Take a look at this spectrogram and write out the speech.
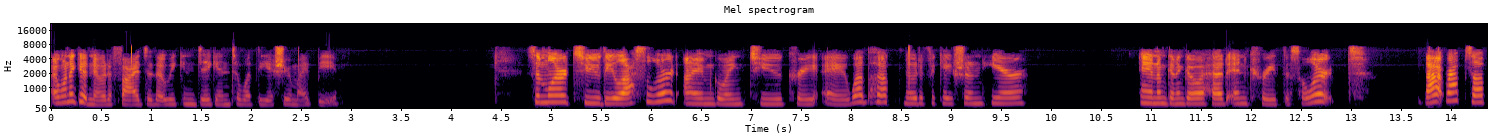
I want to get notified so that we can dig into what the issue might be. Similar to the last alert, I'm going to create a webhook notification here. And I'm going to go ahead and create this alert. That wraps up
